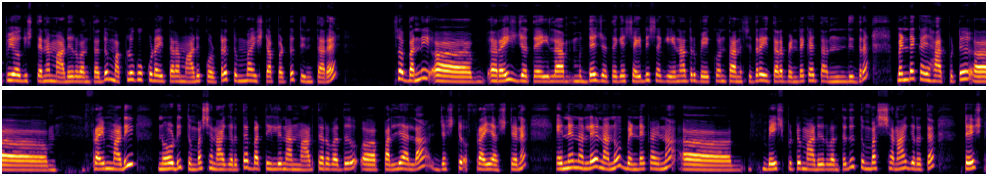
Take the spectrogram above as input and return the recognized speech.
ಉಪಯೋಗಿಸ್ತೇನೆ ಮಾಡಿರುವಂಥದ್ದು. ಮಕ್ಳಿಗೂ ಕೂಡ ಈ ಥರ ಮಾಡಿಕೊಟ್ರೆ ತುಂಬ ಇಷ್ಟಪಟ್ಟು ತಿಂತಾರೆ. ಸೊ ಬನ್ನಿ ರೈಸ್ ಜೊತೆ ಇಲ್ಲ ಮುದ್ದೆ ಜೊತೆಗೆ ಸೈಡ್ ಡಿಶಾಗಿ ಏನಾದರೂ ಬೇಕು ಅಂತ ಅನಿಸಿದ್ರೆ ಈ ಥರ ಬೆಂಡೆಕಾಯಿ ತಂದಿದ್ರೆ ಬೆಂಡೆಕಾಯಿ ಹಾಕ್ಬಿಟ್ಟು ಫ್ರೈ ಮಾಡಿ ನೋಡಿ ತುಂಬ ಚೆನ್ನಾಗಿರುತ್ತೆ. ಬಟ್ ಇಲ್ಲಿ ನಾನು ಮಾಡ್ತಾ ಇರೋದು ಪಲ್ಯ ಅಲ್ಲ ಜಸ್ಟ್ ಫ್ರೈ ಅಷ್ಟೇ ಎಣ್ಣೆನಲ್ಲೇ ನಾನು ಬೆಂಡೆಕಾಯಿನ ಬೇಯಿಸ್ಬಿಟ್ಟು ಮಾಡಿರುವಂಥದ್ದು ತುಂಬ ಚೆನ್ನಾಗಿರುತ್ತೆ. ಟೇಸ್ಟ್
